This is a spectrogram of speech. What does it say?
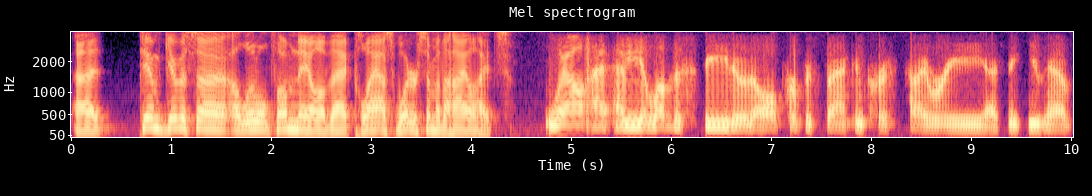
Uh, Tim, give us a, a little thumbnail of that class. What are some of the highlights? Well, I, I mean, you love the speed of the all-purpose back and Chris Tyree. I think you have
